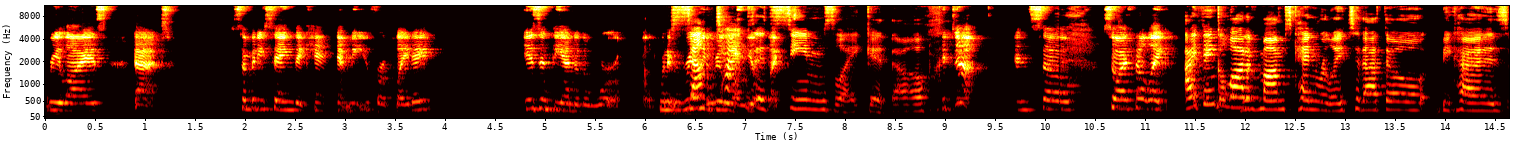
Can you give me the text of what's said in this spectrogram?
realize that somebody saying they can't meet you for a play date isn't the end of the world. When it really, Sometimes really feels it like seems like it though. it does. And so, so I felt like I think a lot of moms can relate to that though, because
